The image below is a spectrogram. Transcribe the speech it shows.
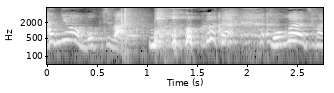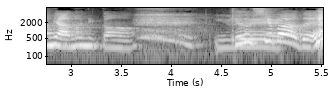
아니요, 먹지 마요. 먹어야 잠이 안 오니까 계속 씹어야 돼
